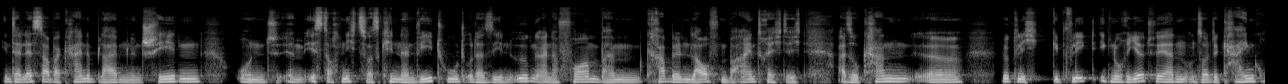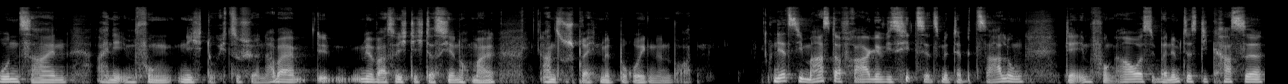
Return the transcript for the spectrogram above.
hinterlässt aber keine bleibenden Schäden und ähm, ist auch nichts, was Kindern wehtut oder sie in irgendeiner Form beim Krabbeln, Laufen beeinträchtigt. Also kann äh, wirklich gepflegt ignoriert werden und sollte kein Grund sein, eine Impfung nicht durchzuführen. Aber äh, mir war es wichtig, das hier nochmal anzusprechen mit beruhigenden Worten. Und jetzt die Masterfrage, wie sieht es jetzt mit der Bezahlung der Impfung aus? Übernimmt es die Kasse?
